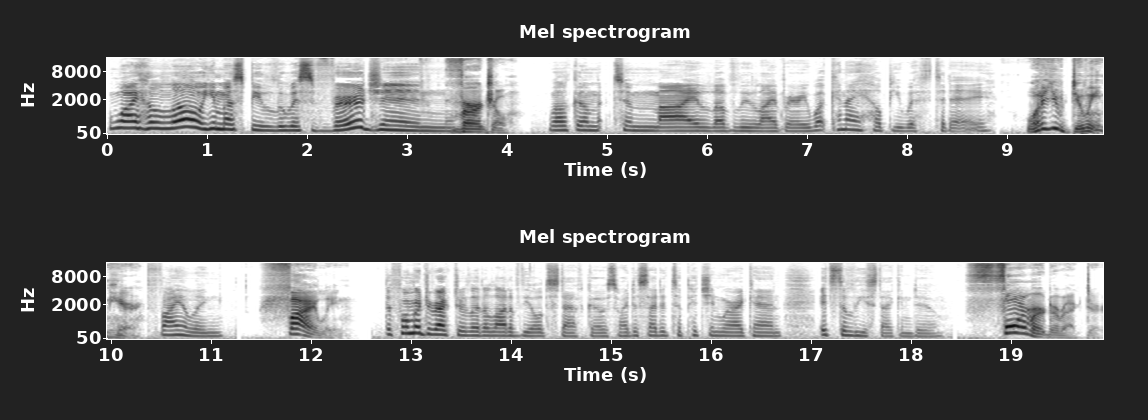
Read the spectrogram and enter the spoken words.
Why, hello, you must be Louis Virgin. Virgil. Welcome to my lovely library. What can I help you with today? What are you doing here? Filing. Filing. The former director let a lot of the old staff go, so I decided to pitch in where I can. It's the least I can do. Former director.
